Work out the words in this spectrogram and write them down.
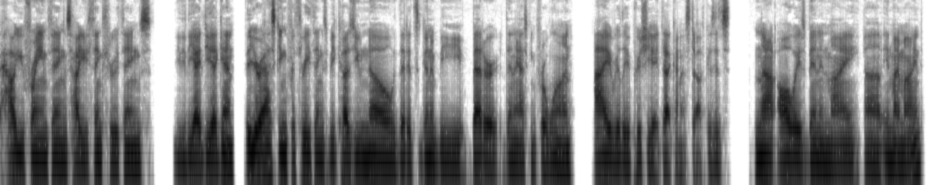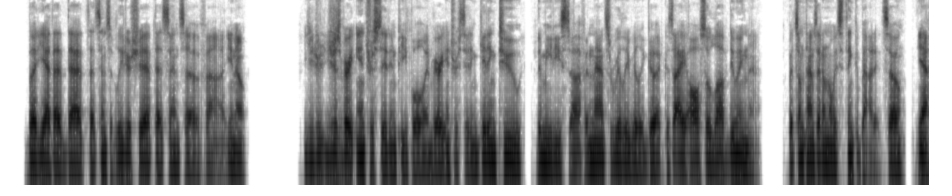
how you frame things, how you think through things. The, idea again that you're asking for three things because you know that it's going to be better than asking for one. I really appreciate that kind of stuff because it's not always been in my uh, in my mind. But yeah, that that that sense of leadership, that sense of uh, you know you're, you're just very interested in people and very interested in getting to the meaty stuff and that's really really good because i also love doing that but sometimes i don't always think about it. So yeah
